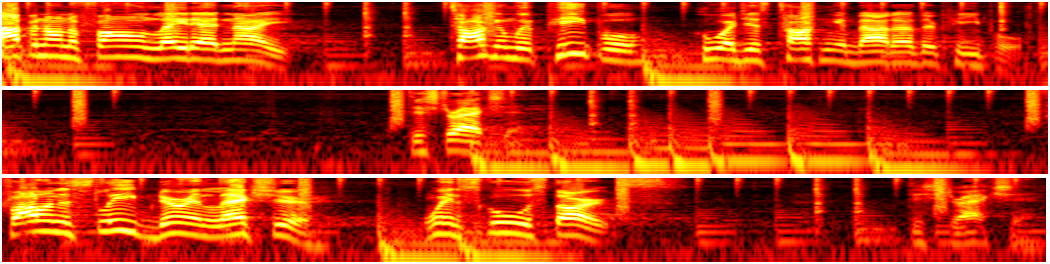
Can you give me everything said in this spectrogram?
Hopping on the phone late at night, talking with people who are just talking about other people. Distraction. Falling asleep during lecture when school starts. Distraction.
